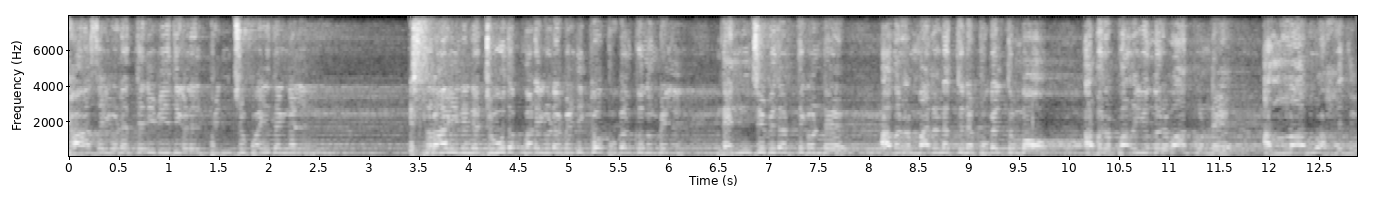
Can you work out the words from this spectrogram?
ഗാസയുടെ തെരുവീതികളിൽ പിഞ്ചു പൈതങ്ങൾ ഇസ്രായേലിന്റെ ജൂതപ്പടയുടെ വെടിക്കോപ്പുകൾക്ക് മുമ്പിൽ നെഞ്ചു വിതർത്തിക്കൊണ്ട് അവർ മരണത്തിന് പുകഴ്ത്തുമ്പോ അവർ പറയുന്നൊരു വാക്കുണ്ട് അള്ളാഹു അഹദ്.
